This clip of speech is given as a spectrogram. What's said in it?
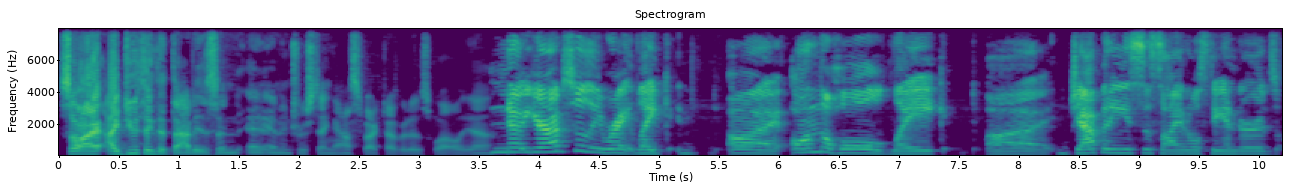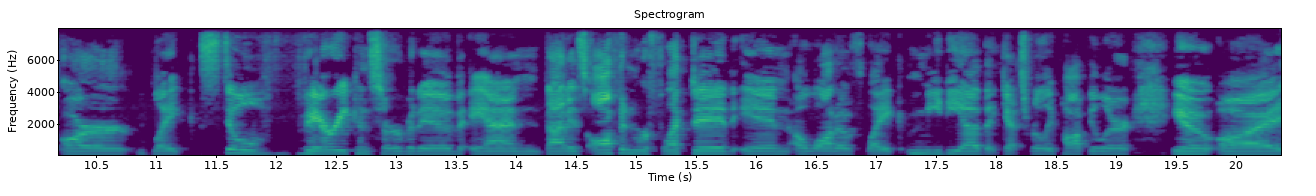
So I, I do think that that is an, an an interesting aspect of it as well. Yeah. No, you're absolutely right. Like, uh, on the whole, like, uh, Japanese societal standards are like still very conservative, and that is often reflected in a lot of like media that gets really popular. You know, uh,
